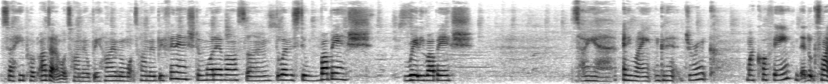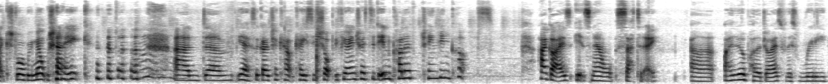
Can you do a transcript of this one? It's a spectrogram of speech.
so he probably, I don't know what time he'll be home and what time he'll be finished and whatever. So the weather's still rubbish, really rubbish. So yeah, anyway, I'm gonna drink my coffee that looks like strawberry milkshake. and um, yeah, so go check out Casey's shop if you're interested in colour changing cups. Hi guys, it's now Saturday. Uh, I do apologise for this really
